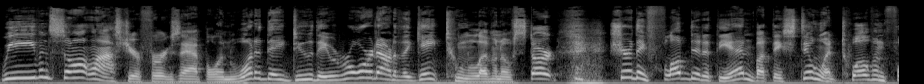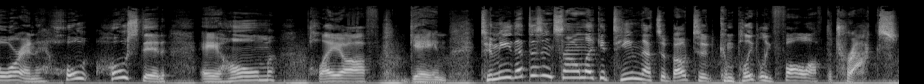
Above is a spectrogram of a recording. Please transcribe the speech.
We even saw it last year, for example. And what did they do? They roared out of the gate to an 11 0 start. Sure, they flubbed it at the end, but they still went 12 and 4 and ho- hosted a home playoff game. To me, that doesn't sound like a team that's about to completely fall off the tracks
